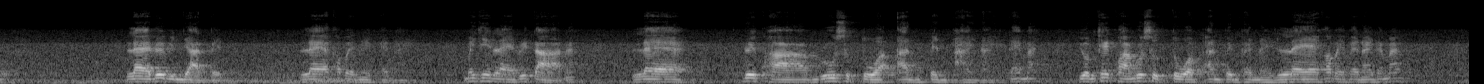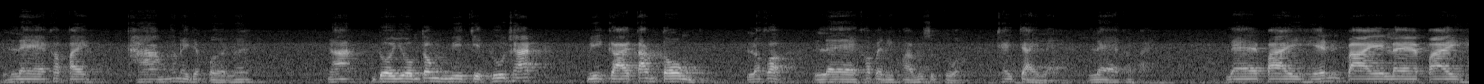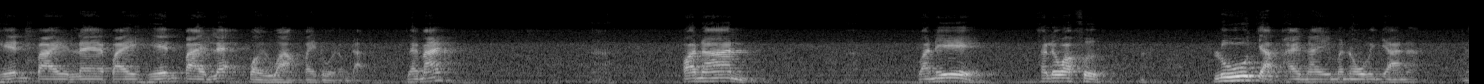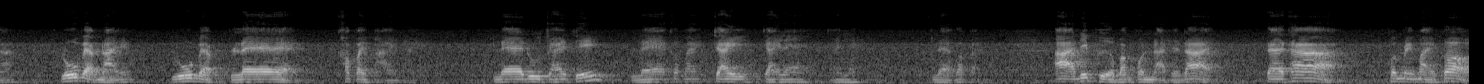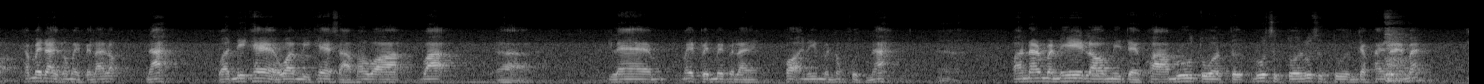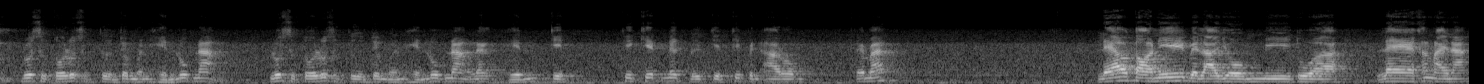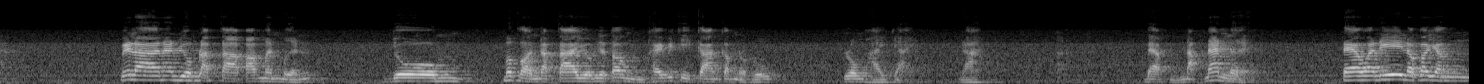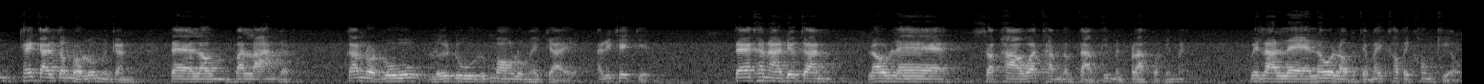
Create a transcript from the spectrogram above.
แลด้วยวิญญาณเป็น แลเข้าไปในภายใน ไม่ใช่แลด้วยตานะ แล ด้วยความรู้สึกตัวอันเป็นภายในได้ไหมโยมใช้ความรู้สึกตัวอันเป็นภายใน แลเข้าไปภายในได้ไหมแลเข้าไปทางข้างในจะเปิดเลยนะโดยโยมต้องมีจิตรู้ชัด มีกายตั้งตรง แล้วก็แลเข้าไปในความรู้สึกตัว ใช้ใจแลแลเข้าไป แลไปเห็นไป แลไปเห็นไป แลไปเห็นไปและปล่อยวางไปโดยลำดับได้ไหมเพราะนั้น วันนี้เขาเรียกว่าฝึก รู้จากภายในมโนวิญญาณนะนะรู้แบบไหน รู้แบบแลเข้าไปภายใน แลดูใจติแลเข้าไปใจใจแลใจแลแลเข้าไปอ่านี่เผื่อบางคนอาจจะได้ แต่ถ้าคนใหม่ ๆ ก็ถ้าไม่ได้ก็ไม่เป็นไรหรอกนะ วันนี้แค่ว่ามีแค่สาภาวะว่าแลไม่เป็นไม่เป็นไร เพราะอันนี้มันต้องฝึกนะ ราะนั้นวันนี้เรามีแต่ความรู้ตัวตื่นรู้สึกตัวรู้สึกตื่นจากภายในไหมรู้สึกตัวรู้สึกตื่นจนเหมือนเห็นรูปนั่ง รู้สึกตัวรู้สึกตื่นจนเหมือนเห็นรูปนั่ง และเห็นจิตที่คิดนึกหรือจิตที่เป็นอารมณ์ได้ไหมแล้วตอนนี้เวลาโยมมีตัวแลข้างในนะ เวลานั้นโยมหลับตาปั๊มมันเหมือน โยมเมื่อก่อนหลับตาโยมจะต้องใช้วิธีการกำหนดรู้ ลมหายใจนะ แบบหนักแน่นเลย แต่วันนี้เราก็ยังใช้การกำหนดรู้เหมือนกัน แต่เรา balance กันกำหนดรู้หรือดูหรือมองลมหายใจ อันนี้ใช้จิต แต่ขณะเดียวกันเราแลสภาวะธรรมต่าง ๆ ที่มันปรากฏได้ไหมเวลาแลแล้วเราจะไม่เข้าไปข้องเกี่ยว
